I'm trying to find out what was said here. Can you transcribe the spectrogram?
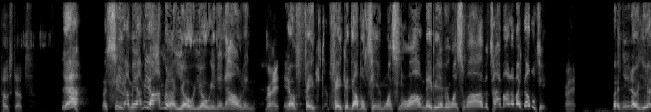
post ups. Yeah. Let's see. Yeah. I mean, I mean, I'm gonna yo yo in and out, and Right. you know, fake fake a double team once in a while. Maybe every once in a while, I have a timeout on my double team. Right. But you know, you,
